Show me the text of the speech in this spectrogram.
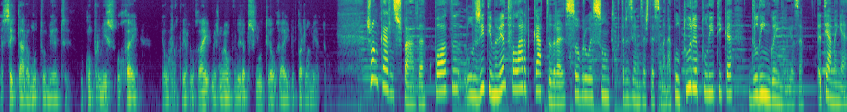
aceitaram mutuamente o compromisso. O rei é o poder do rei, mas não é um poder absoluto, é o rei do Parlamento. João Carlos Espada pode legitimamente falar de cátedra sobre o assunto que trazemos esta semana, a cultura política de língua inglesa. Até amanhã.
